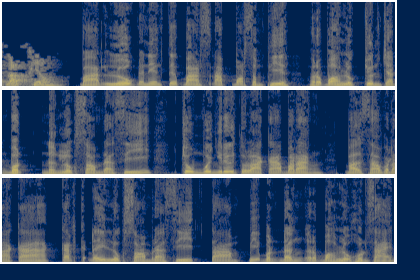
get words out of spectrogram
ស្ដាប់ខ្ញុំ បាទលោកអ្នកនាងទើបបានស្ដាប់បទសម្ភាសរបស់លោកជុនច័ន្ទបុតនិងលោកសំរាំងស៊ីជុំវិញរឿងតុលាការបារាំងបើកសវនាការកាត់ក្តីលោកសំរាំងស៊ីតាមពាក្យបណ្ដឹងរបស់លោកហ៊ុនសែន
